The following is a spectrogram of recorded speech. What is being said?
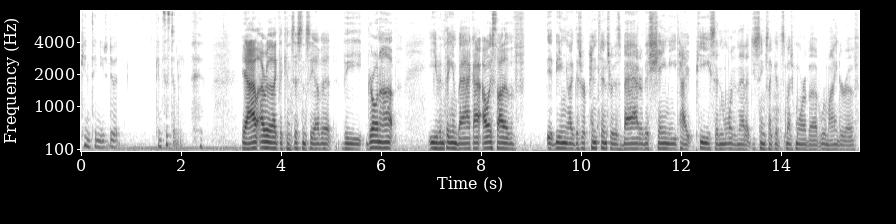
continue to do it consistently. yeah, I, I, really like the consistency of it. The growing up, even thinking back, I always thought of it being like this repentance or this bad or this shamey type piece, and more than that, it just seems like it's much more of a reminder of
